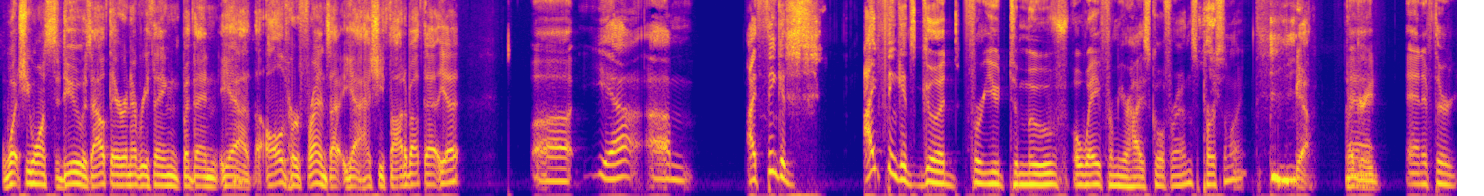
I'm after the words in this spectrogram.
what she wants to do is out there and everything. But then, yeah, the- all of her friends. uh, Yeah, has she thought about that yet? uh, yeah, um, I think it's, I think it's good for you to move away from your high school friends. Personally, mm-hmm. Yeah, agreed. And if they're,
